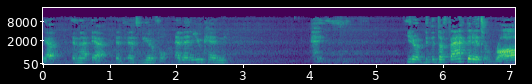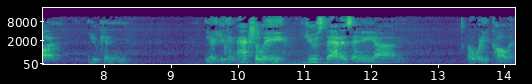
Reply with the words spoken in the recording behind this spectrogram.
Yep, and that yeah, it, it's beautiful. And then you can, you know, the, the fact that it's raw, you can, you know, you can actually use that as a, um, oh, what do you call it?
